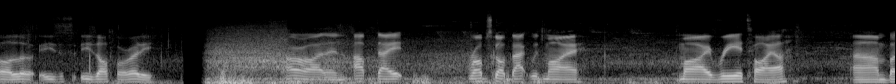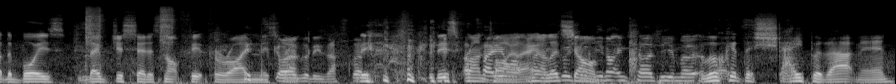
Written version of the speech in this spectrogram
Oh look, he's he's off already. All right then, update. Rob's got back with my my rear tire, um, but the boys they've just said it's not fit for riding this front. a disaster. this front tire. Hang on, let's show 'em. You're not in charge of your motor. Look at the shape of that, man.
